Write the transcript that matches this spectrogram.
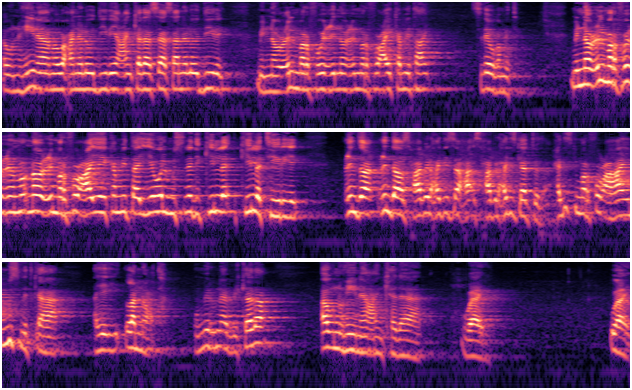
aw nuhina ama waxaa naloo diiday can kada saasaa naloo diiday min nawci marfuuci nawci marfuucay ka mid tahay sidee uga mid tahay min nawci marfuuci nawci marfuuca ayay ka mid tahay iyo walmusnadi kii la tiiriyey inda cinda asxaabi lxadiis asxaabi lxadiiska agtooda xadiiskii marfuuc ahaa ee musnadka ahaa ayay la noocta umirna bikada aw nuhina can kada waay waay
